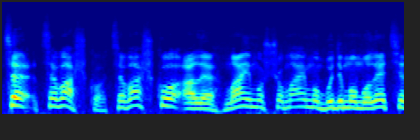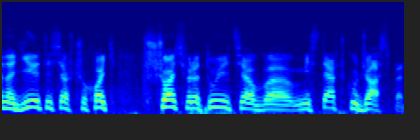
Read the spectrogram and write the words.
Це, це важко, це важко, але маємо, що маємо. Будемо молитися, надіятися, що хоч щось врятується в е, містечку Джаспер.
